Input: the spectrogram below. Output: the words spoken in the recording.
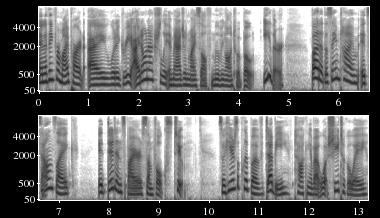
And I think for my part, I would agree. I don't actually imagine myself moving onto a boat either. But at the same time, it sounds like it did inspire some folks too. So here's a clip of Debbie talking about what she took away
